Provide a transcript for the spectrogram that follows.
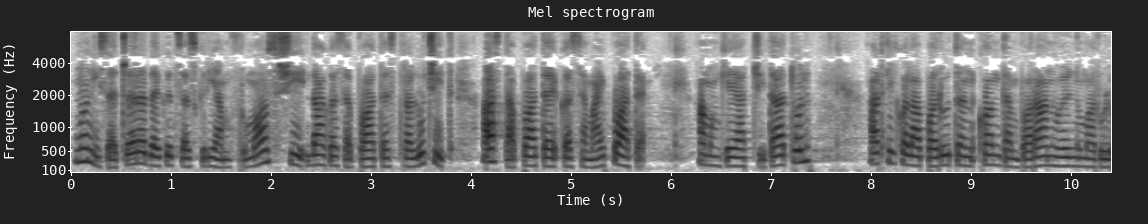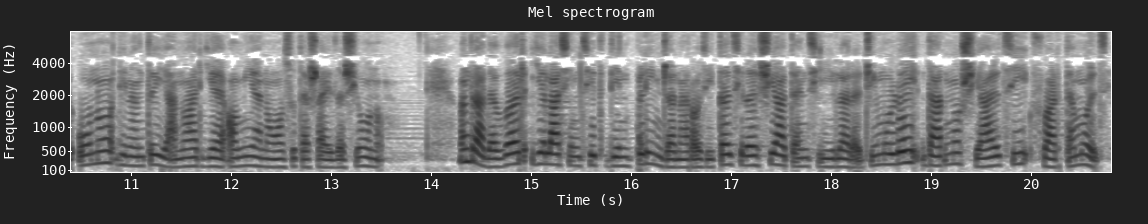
Nu ni se cere decât să scriem frumos și, dacă se poate, strălucit. Asta poate că se mai poate. Am încheiat citatul articol apărut în Contemporanul numărul 1 din 1 ianuarie 1961. Într-adevăr, el a simțit din plin generozitățile și atențiile regimului, dar nu și alții, foarte mulți.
